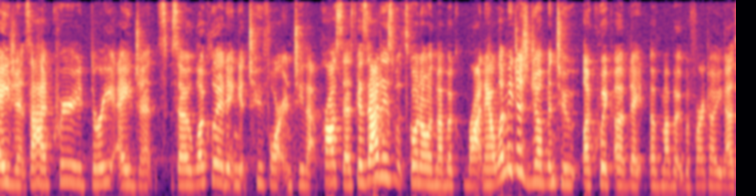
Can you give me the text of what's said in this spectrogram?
agents. I had queried three agents. So luckily I didn't get too far into that process because that is what's going on with my book right now. Let me just jump into a quick update of my book before I tell you guys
